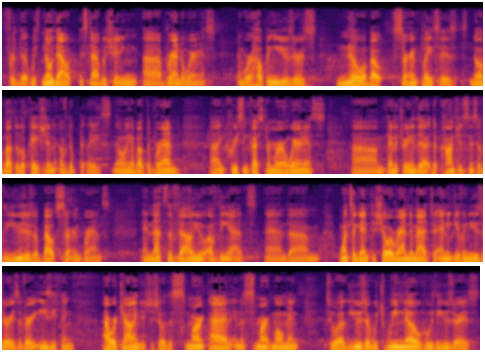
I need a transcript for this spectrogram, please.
for the, with no doubt, establishing uh, brand awareness. And we're helping users know about certain places, know about the location of the place, knowing about the brand, uh, increasing customer awareness, um, penetrating the, the consciousness of the users about certain brands. And that's the value of the ads. And um, once again, to show a random ad to any given user is a very easy thing. Our challenge is to show the smart ad in a smart moment to a user which we know who the user is.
